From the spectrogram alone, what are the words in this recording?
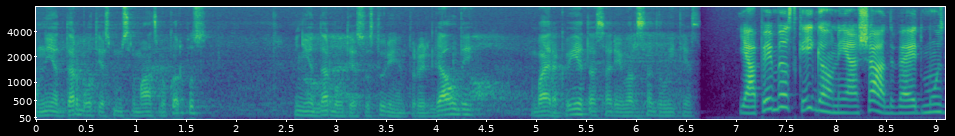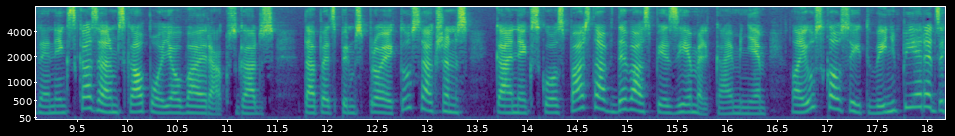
un iet darboties, mums ir mācība korpus, viņi iet darboties uz turieni, tur ir galdi, vairāk vietas arī var sadalīties. Jāpiebilst, ka Igaunijā šāda veida mūsdienīgas kazarmas kalpo jau vairākus gadus, tāpēc pirms projektu uzsākšanas kainieku skolas pārstāvi devās pie ziemeļu kaimiņiem, lai uzklausītu viņu pieredzi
